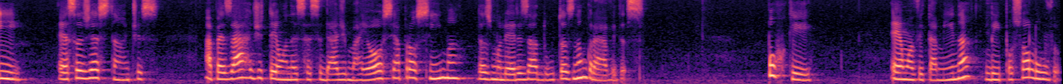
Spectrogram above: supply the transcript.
e essas gestantes, apesar de ter uma necessidade maior, se aproxima das mulheres adultas não grávidas. Por quê? É uma vitamina lipossolúvel.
